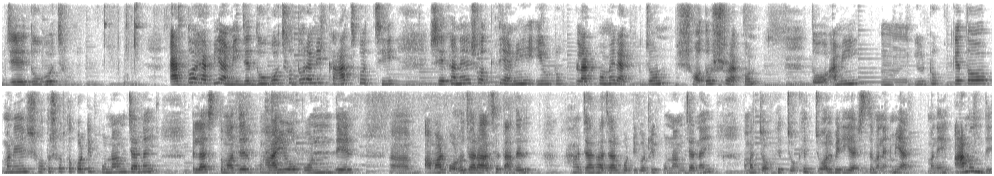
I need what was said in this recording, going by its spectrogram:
যে দু বছর এত হ্যাপি আমি যে দু বছর ধরে আমি কাজ করছি, সেখানে সত্যি আমি ইউটিউব প্ল্যাটফর্মের একজন সদস্য এখন। তো আমি ইউটিউবকে তো মানে শত শত কোটি প্রণাম জানাই প্লাস তোমাদের ভাই ও বোনদের আমার বড় যারা আছে তাদের হাজার হাজার কোটি কোটি প্রণাম জানাই। আমার চোখে চোখে জল বেরিয়ে আসছে মানে আমি মানে আনন্দে।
